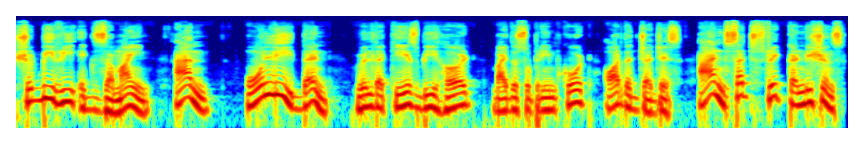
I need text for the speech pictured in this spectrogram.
should be re examined and only then will the case be heard by the Supreme Court or the judges. And such strict conditions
